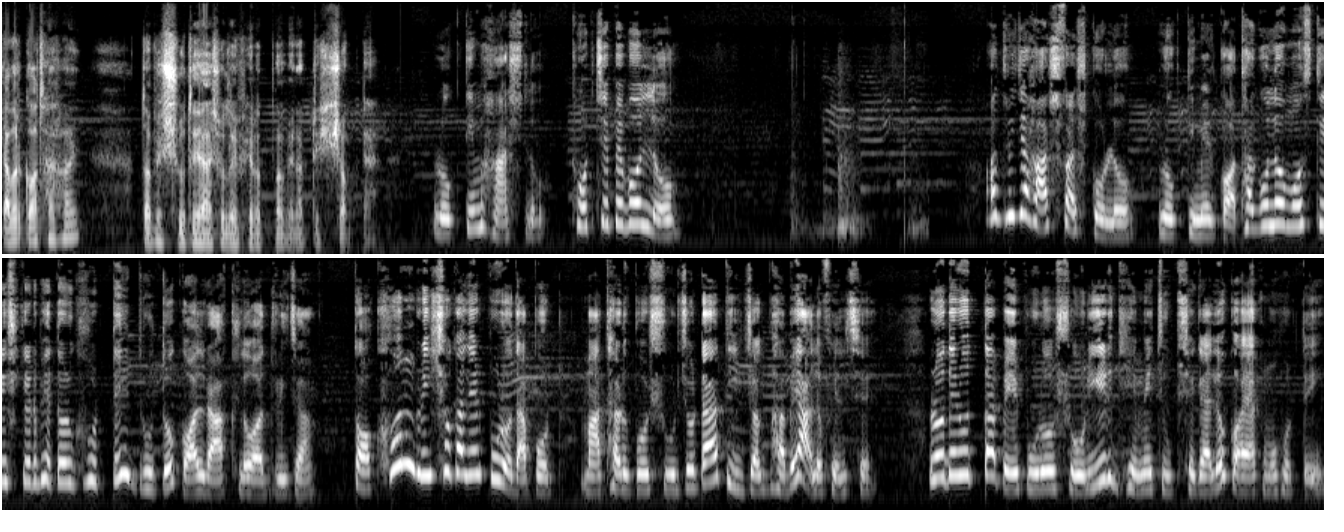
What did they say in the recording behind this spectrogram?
আবার কথা হয়, তবে সুতে আসলে ফেরত পাবেন আপনি সবটা। রক্তিম হাসলো, ঠোঁট চেপে বলল, অদ্রিজা হাঁসফাঁস করল। রক্তিমের কথাগুলো মস্তিষ্কের ভেতর ঘুরতেই দ্রুত কল রাখল অদ্রিজা। তখন গ্রীষ্মকালের পুরো দাপট, মাথার উপর সূর্যটা তীর্যকভাবে আলো ফেলছে। রোদের উত্তাপে পুরো শরীর ঘেমে চুপসে গেল কয়েক মুহূর্তেই।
